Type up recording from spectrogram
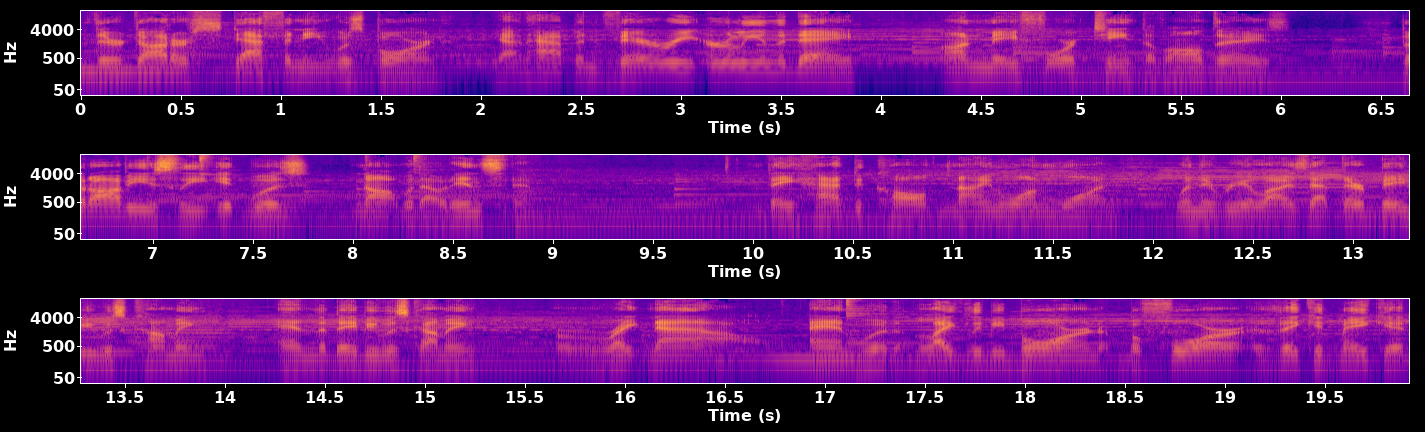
their daughter Stephanie was born. It happened very early in the day on May 14th, of all days. But obviously, it was not without incident. They had to call 911 when they realized that their baby was coming and the baby was coming right now and would likely be born before they could make it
